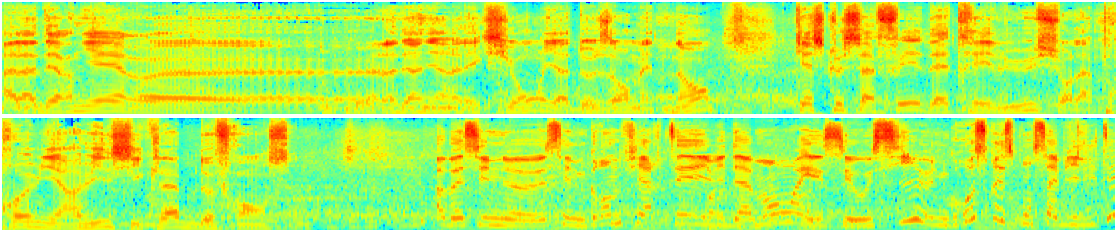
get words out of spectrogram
à la dernière, à la dernière élection, il y a deux ans maintenant. Qu'est-ce que ça fait d'être élu sur la première ville cyclable de France? Ah bah c'est une, une, grande fierté évidemment et c'est aussi une grosse responsabilité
